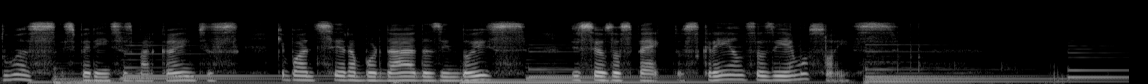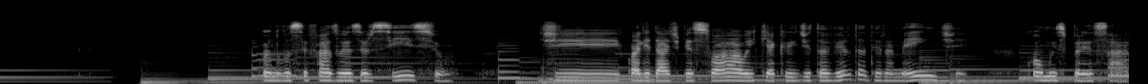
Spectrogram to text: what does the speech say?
duas experiências marcantes que podem ser abordadas em dois de seus aspectos, crenças e emoções. Quando você faz o exercício de qualidade pessoal e que acredita verdadeiramente como expressar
